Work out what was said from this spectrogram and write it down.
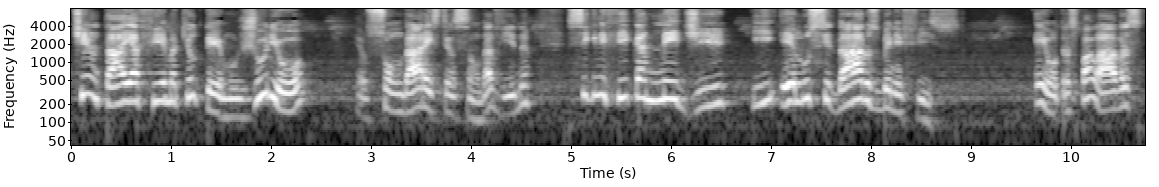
Tiantai afirma que o termo juriô, é o sondar a extensão da vida, significa medir e elucidar os benefícios. Em outras palavras,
